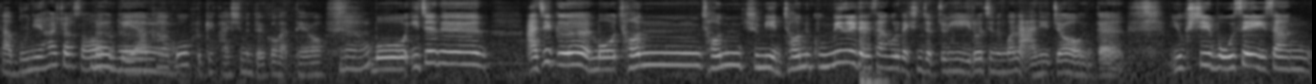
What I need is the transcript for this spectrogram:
다 문의하셔서 네네. 그렇게 예약하고 그렇게 가시면 될 것 같아요. 네. 뭐 이제는 아직은 뭐 전 전 주민 전 국민을 대상으로 백신 접종이 이루어지는 건 아니죠. 그러니까 65세 이상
